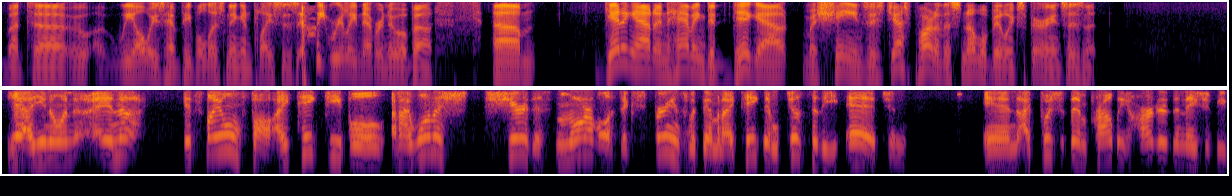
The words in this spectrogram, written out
But uh, we always have people listening in places that we really never knew about. Um, getting out and having to dig out machines is just part of the snowmobile experience, isn't it? Yeah, you know, and, and uh, it's my own fault. I take people and I want to sh- share this marvelous experience with them, and I take them just to the edge and and I push them probably harder than they should be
